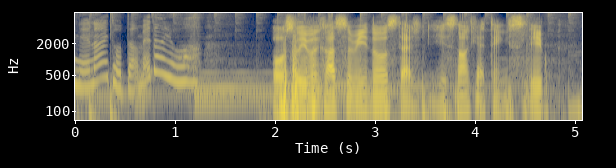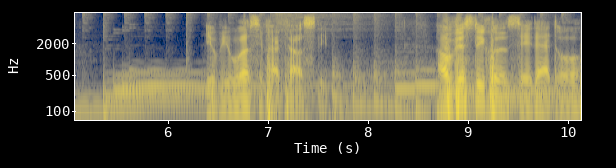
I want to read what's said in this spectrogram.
寝ないとダメだよ Oh, so even Kasumi knows that he's not getting sleep? It would be worse if I fell asleep. I obviously couldn't say that though.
